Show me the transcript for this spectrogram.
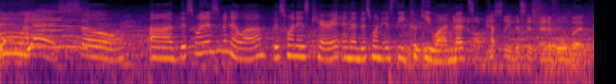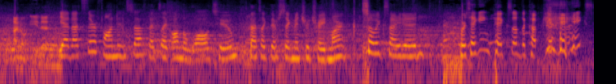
Ooh, yes. So, uh, this one is vanilla, this one is carrot, and then this one is the cookie one. That's obviously this is edible, but I don't eat it. yeah, that's their fondant stuff. That's like on the wall too. That's like their signature trademark. So excited. We're taking pics of the cupcakes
